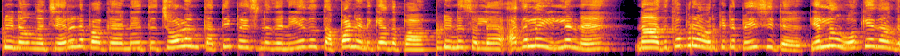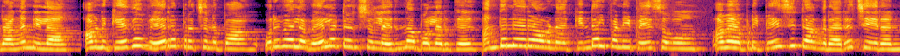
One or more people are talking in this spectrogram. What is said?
அப்படின்னு அவங்க சேரனை பார்க்க நேத்து சோழன் கத்தி பேசினதை நீ எதுவும் தப்பா நினைக்காதப்பா அப்படின்னு சொல்ல அதெல்லாம் இல்லைன்னு நான் அதுக்கப்புறம் அவர்கிட்ட பேசிட்டேன் எல்லாம் ஓகே தாங்கிறாங்க நிலா. அவனுக்கு ஏதோ வேற பிரச்சனைப்பா. ஒருவேளை வேலை டென்ஷன்ல இருந்தா போல இருக்கு. அந்த நேரம் அவனை கிண்டல் பண்ணி பேசவும் அவன் அப்படி பேசிட்டாங்கிறாரு சேரன்.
